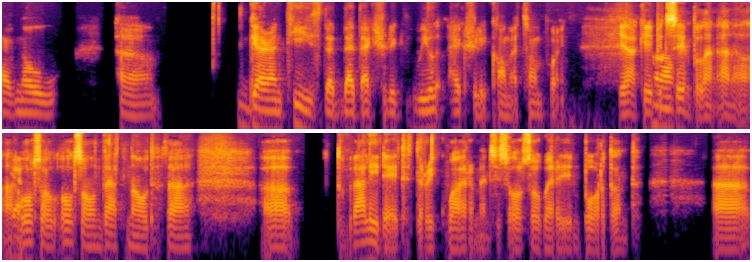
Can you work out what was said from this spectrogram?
have no uh, guarantees that that actually will actually come at some point. Yeah, keep it uh, simple, and, and uh, yeah. also also on that note, uh, to validate the requirements is also very important. Uh,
